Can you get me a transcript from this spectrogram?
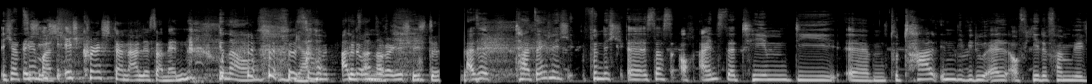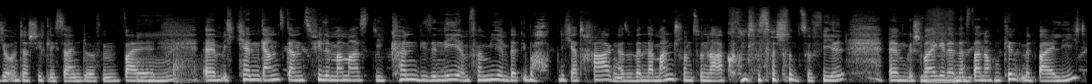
Ich erzähl ich, mal. Ich, ich crash dann alles am Ende. Genau. Ja, so mit, alles mit unserer. Geschichte. Also tatsächlich finde ich, äh, ist das auch eins der Themen, die ähm, total individuell auf jede Familie unterschiedlich sein dürfen. Weil ähm, ich kenne ganz, ganz viele Mamas, die können diese Nähe im Familienbett überhaupt nicht ertragen. Also wenn der Mann schon zu nahe kommt, ist das schon zu viel. Ähm, geschweige denn, dass da noch ein Kind mit beiliegt.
